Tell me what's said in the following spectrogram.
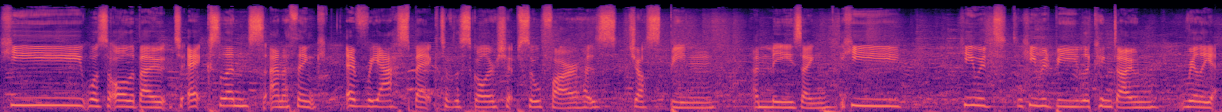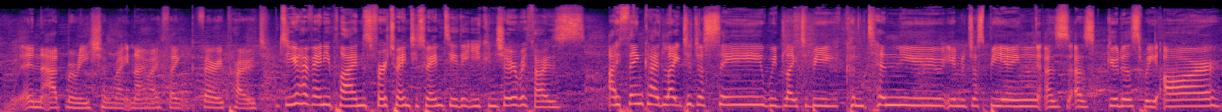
He was all about excellence, and I think every aspect of the scholarship so far has just been amazing. He he would he would be looking down really in admiration right now. I think very proud. Do you have any plans for 2020 that you can share with us? I think I'd like to just say we'd like to be continue, you know, just being as as good as we are.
